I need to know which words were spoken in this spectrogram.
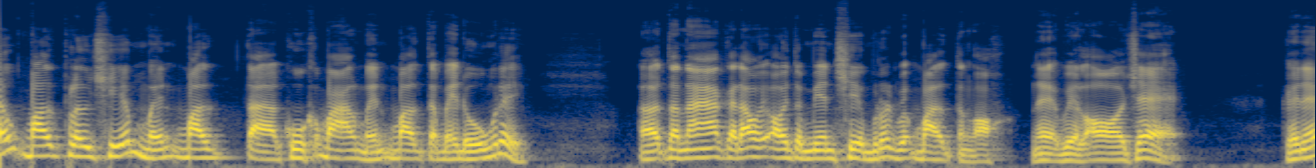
ទៅបើកផ្លូវឈាមមិនមែនបើកតែគូក្បាលមិនមែនបើកតែបេះដូងទេតាណាក៏ដោយឲ្យតែមានឈាមរត់វាបើកទាំងអស់ណែវាល្អចេះឃើញទេ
